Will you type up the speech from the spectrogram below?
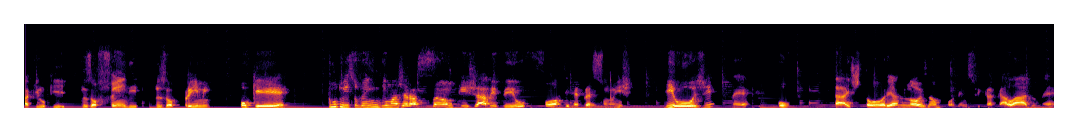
aquilo que nos ofende, nos oprime, porque tudo isso vem de uma geração que já viveu fortes repressões e hoje, né, a história, nós não podemos ficar calados, né?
